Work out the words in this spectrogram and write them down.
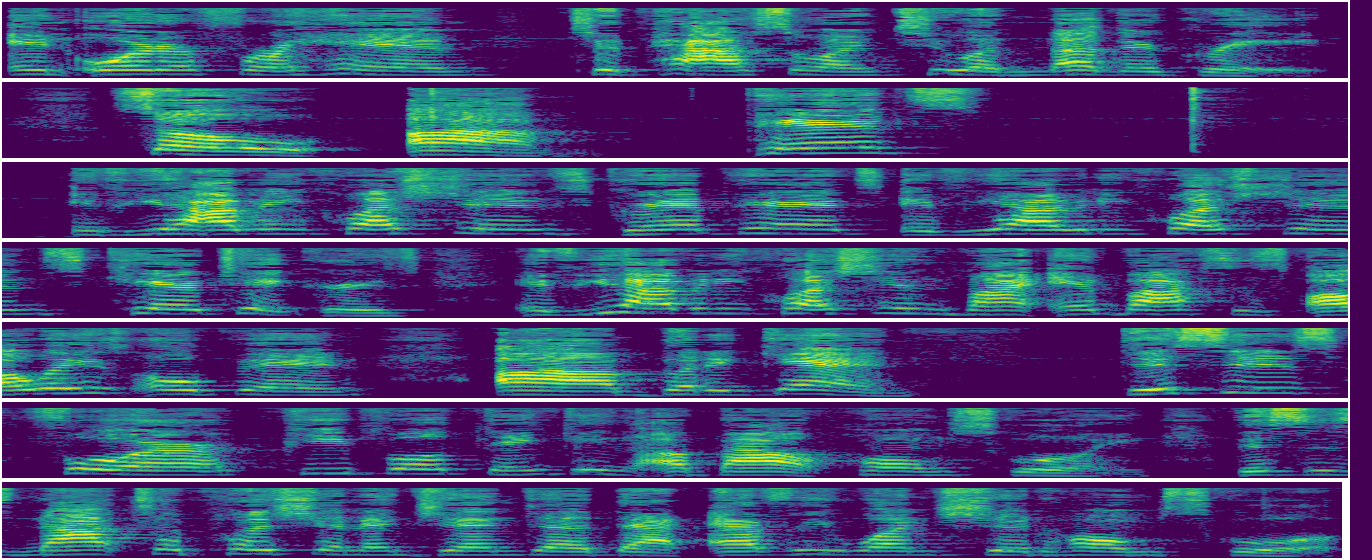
in order for him to pass on to another grade. So, um, parents, if you have any questions, grandparents, if you have any questions, caretakers, if you have any questions, my inbox is always open. Um, but again, this is for people thinking about homeschooling. This is not to push an agenda that everyone should homeschool.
